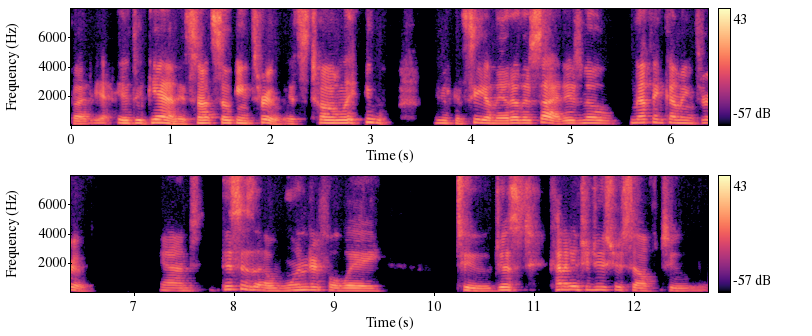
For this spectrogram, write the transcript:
But it, it, again, it's not soaking through. It's totally. you can see on that other side. There's no nothing coming through, and this is a wonderful way to just kind of introduce yourself to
